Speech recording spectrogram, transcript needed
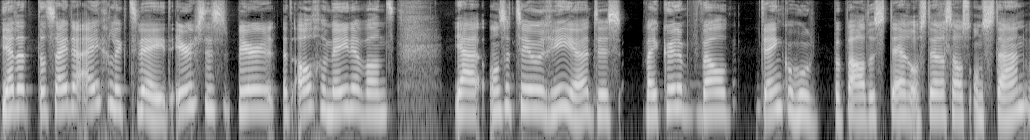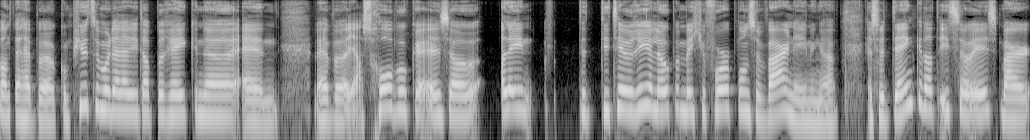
Ja, dat, dat zijn er eigenlijk twee. Het eerste is weer het algemene, want ja, onze theorieën. Dus wij kunnen wel denken hoe bepaalde sterren of sterrenstelsels ontstaan. Want we hebben computermodellen die dat berekenen. En we hebben ja, schoolboeken en zo. Alleen die theorieën lopen een beetje voor op onze waarnemingen. Dus we denken dat iets zo is, maar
